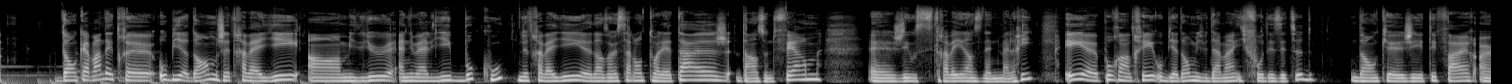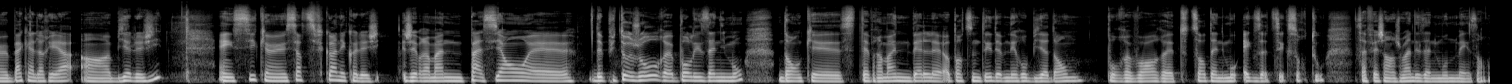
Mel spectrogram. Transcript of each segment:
Donc, avant d'être euh, au biodôme, j'ai travaillé en milieu animalier beaucoup. J'ai travaillé euh, dans un salon de toilettage, dans une ferme. Euh, j'ai aussi travaillé dans une animalerie. Et pour rentrer au biodôme, évidemment, il faut des études. Donc, j'ai été faire un baccalauréat en biologie ainsi qu'un certificat en écologie. J'ai vraiment une passion depuis toujours pour les animaux. Donc, c'était vraiment une belle opportunité de venir au biodôme pour revoir toutes sortes d'animaux exotiques surtout. Ça fait changement des animaux de maison.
